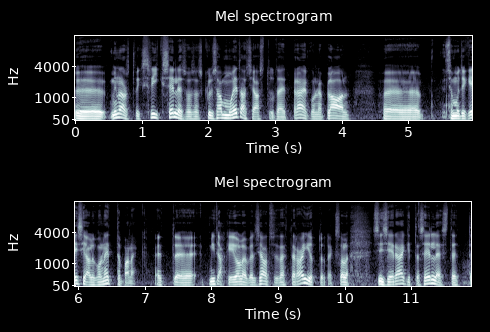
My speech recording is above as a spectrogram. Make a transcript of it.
minu arust võiks riik selles osas küll sammu edasi astuda, et praegune plaan euh, see muidugi esialgu on ettepanek, et, midagi ei ole veel seaduse tähte raiutud, eks ole. siis ei räägita sellest, et,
